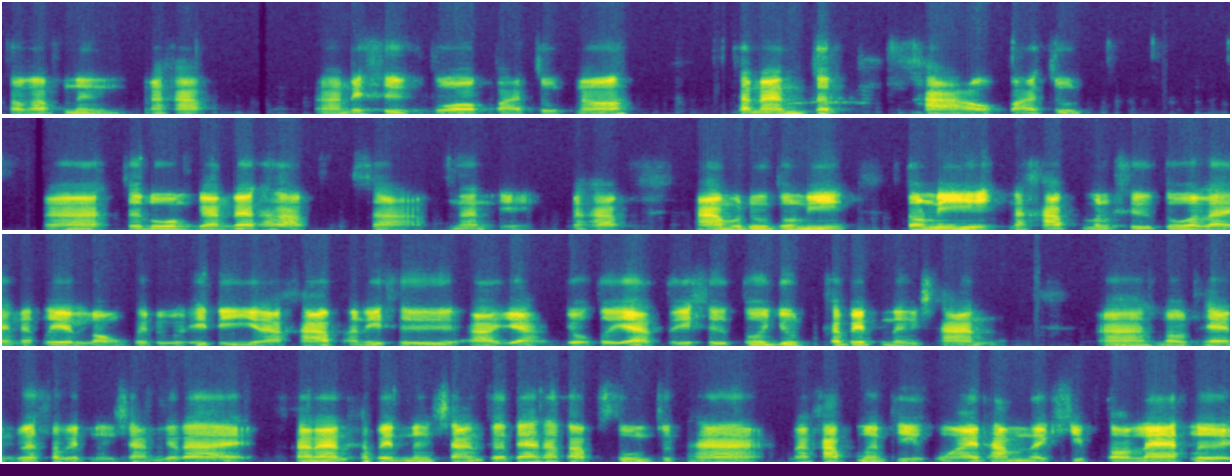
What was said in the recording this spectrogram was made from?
เท่ากับหนึ่งนะครับอ่านี่คือตัวปลาจุดเนาะฉะนั้นจะขาวปลาจุดอ่าจะรวมกันได้เท่ากับสามนั่นเองนะครับอ่ามาดูตรงนี้ตรงนี้นะครับมันคือตัวอะไรนักเรียนลองไปดูให้ดีนะครับ อันนี้คืออ่าอย่างยกตัวอย่างนี้คือตัวหยุดคาเบ็ดหนึ่งชั้นอ่าเราแทนด้วยคาเบ็ดหนึ่งชั้นก็ได้ฉะนั้นคาเบ็ดหนึ่งชั้นก็ได้เท่ากับ 0.5 นะครับเหมือนที่ครูไอซ์ทำในคลิปตอนแรกเลย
